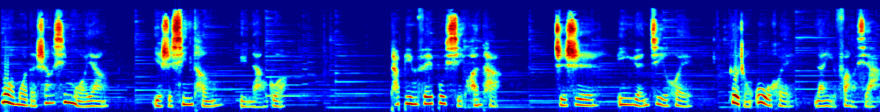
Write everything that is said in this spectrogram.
落寞的伤心模样，也是心疼与难过。他并非不喜欢他，只是因缘际会，各种误会难以放下。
